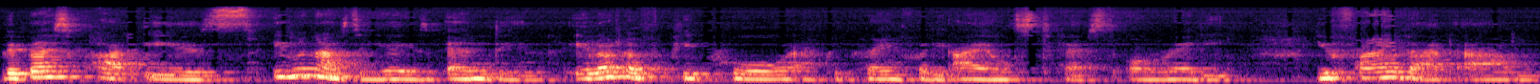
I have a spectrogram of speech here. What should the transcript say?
the best part is, even as the year is ending, a lot of people are preparing for the IELTS test already. You find that um,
